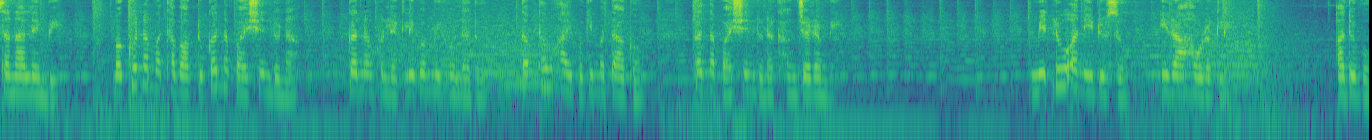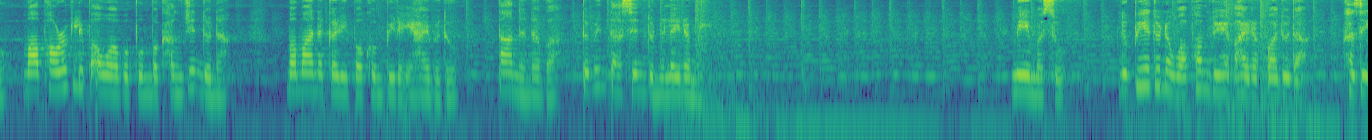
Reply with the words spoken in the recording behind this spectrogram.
ꯁꯅꯥꯂꯦꯝꯕꯤ ꯃꯈꯨꯠ ꯑꯃ ꯊꯕꯥꯛꯇꯨ ꯀꯟꯅ ꯄꯥꯏꯁꯤꯟꯗꯨꯅ ꯀꯟꯅ ꯍꯨꯜꯂꯛꯂꯤꯕ ꯃꯤꯍꯨꯜ ꯑꯗꯨ ꯇꯞꯊꯧ ꯍꯥꯏꯕꯒꯤ ꯃꯇꯥꯒꯨꯝ ꯀꯟꯅ ꯄꯥꯏꯁꯤꯟꯗꯨꯅ ꯈꯪꯖꯔꯝꯃꯤ ಮಿಟ್ಲು ಅನಿದುಸು ಇರಾ ಹೌರಗ್ಲಿ ಅದುಬು ಮಾ ಫೌರಕ್ಲಿಬ ಅವಾಬ ಪುಂಬ ಖಂಜಿಂದುನ ಮಮಾನ ಕರಿ ಪಖುಂ ಪಿರೈ ಹಾಯ್ಬದು ತಾನನಬ ತುಮಿನ್ ತಾಸಿಂದುನ ಲೈರಮ್ಮಿ ಮೇಮಸು ನುಪಿಯದುನ ವಾಫಮ್ದು ಹೆಕ್ ಹಾಯ್ರಕ್ವಾದುದ ಖಜಿ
